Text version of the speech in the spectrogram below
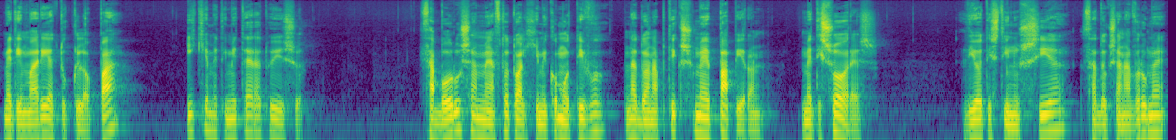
με τη Μαρία του Κλοπά ή και με τη μητέρα του Ιησού. Θα μπορούσαμε αυτό το αλχημικό μοτίβο να το αναπτύξουμε επάπειρον, με τις ώρες, διότι στην ουσία θα το ξαναβρούμε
